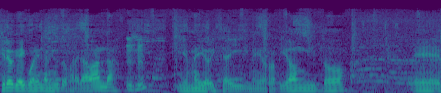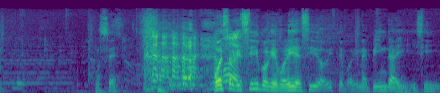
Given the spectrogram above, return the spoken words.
creo que hay 40 minutos para cada banda y es medio, viste, ahí medio rapidón y todo. Eh, no sé. No Puede ser que decir. sí, porque por ahí decido, viste, por ahí me pinta y, y sí,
